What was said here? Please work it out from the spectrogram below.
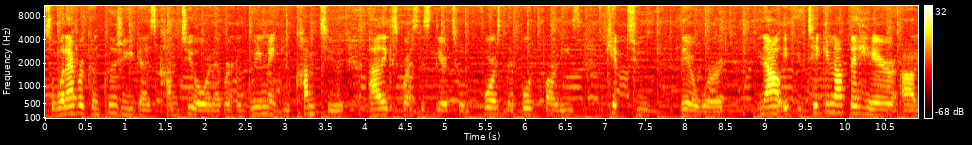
So whatever conclusion you guys come to or whatever agreement you come to, AliExpress is there to enforce that both parties keep to their word. Now, if you've taken out the hair, um,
